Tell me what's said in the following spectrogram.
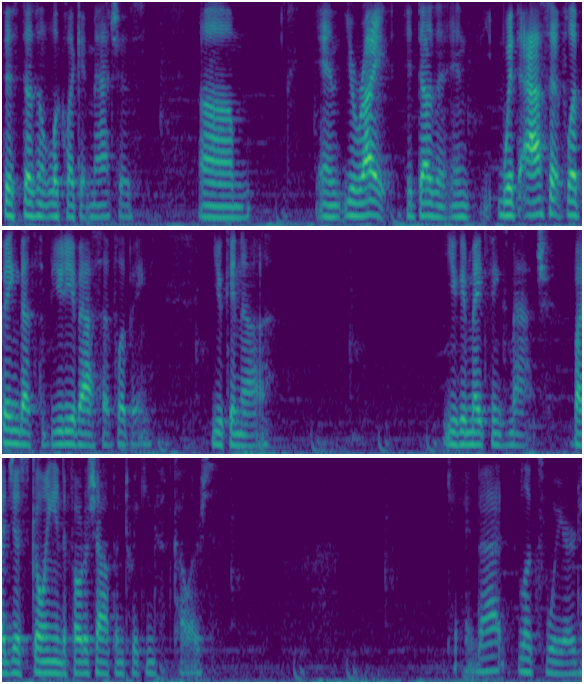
this doesn't look like it matches. Um, and you're right, it doesn't. And with asset flipping, that's the beauty of asset flipping. You can uh, you can make things match by just going into Photoshop and tweaking some colors. Okay, that looks weird.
